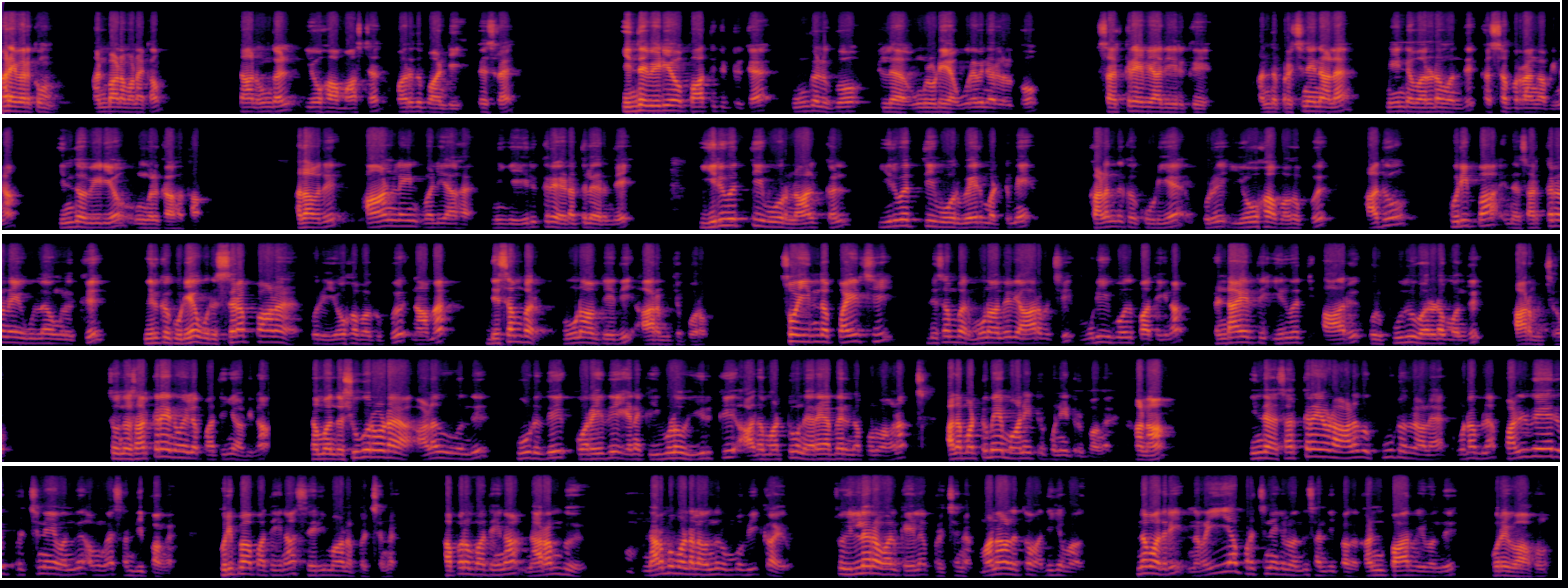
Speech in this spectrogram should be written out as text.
அனைவருக்கும் அன்பான வணக்கம். நான் உங்கள் யோகா மாஸ்டர் மருது பாண்டி பேசுகிறேன் இந்த வீடியோவை பார்த்துக்கிட்டு இருக்க உங்களுக்கோ இல்லை உங்களுடைய உறவினர்களுக்கோ சர்க்கரை வியாதி இருக்குது அந்த பிரச்சனையினால நீண்ட வருடம் வந்து கஷ்டப்படுறாங்க அப்படின்னா இந்த வீடியோ உங்களுக்காக தான் அதாவது ஆன்லைன் வழியாக நீங்கள் இருக்கிற இடத்துல இருந்தே இருபத்தி ஓர் நாட்கள் இருபத்தி ஓர் பேர் மட்டுமே கலந்துக்கக்கூடிய ஒரு யோகா வகுப்பு. அதுவும் குறிப்பாக இந்த சர்க்கரை நோய் உள்ளவங்களுக்கு இருக்கக்கூடிய ஒரு சிறப்பான ஒரு யோகா வகுப்பு நாம டிசம்பர் மூணாம் தேதி ஆரம்பிக்க போகிறோம் ஸோ இந்த பயிற்சி டிசம்பர் மூணாம் தேதி ஆரம்பிச்சு முடியும் போது பார்த்தீங்கன்னா ரெண்டாயிரத்தி இருபத்தி ஆறு ஒரு புது வருடம் வந்து ஆரம்பிச்சிடும் ஸோ இந்த சர்க்கரை நோயில் பார்த்தீங்க அப்படின்னா நம்ம இந்த சுகரோட அளவு வந்து கூடுது குறையுது எனக்கு இவ்வளவு இருக்கு அதை மட்டும் நிறைய பேர் என்ன பண்ணுவாங்கன்னா அதை மட்டுமே மானிட்டர் பண்ணிட்டு இருப்பாங்க. ஆனால் இந்த சர்க்கரையோட அளவு கூட்டுறதுனால உடம்புல பல்வேறு பிரச்சனையை வந்து அவங்க சந்திப்பாங்க. குறிப்பாக பார்த்தீங்கன்னா செரிமான பிரச்சனை. அப்புறம் பார்த்தீங்கன்னா நரம்பு நரம்பு மண்டலம் வந்து ரொம்ப வீக் ஆயிரும். ஸோ இல்லற வாழ்க்கையில பிரச்சனை மன அழுத்தம் அதிகமாகுது. இந்த மாதிரி நிறைய பிரச்சனைகள் வந்து சந்திப்பாங்க. கண் பார்வை வந்து குறைவாகும்.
